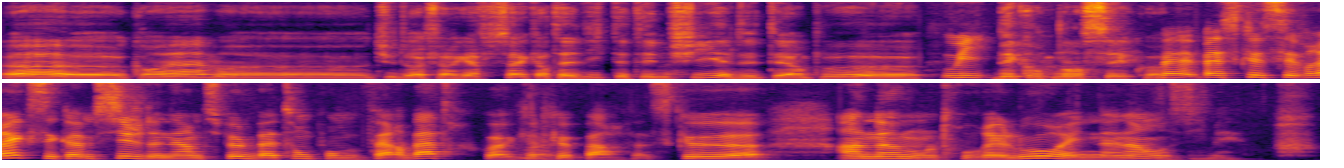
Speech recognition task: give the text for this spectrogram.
Ah, euh, quand même, euh, tu dois faire gaffe, ça. Quand t'as dit que t'étais une fille, elles étaient un peu euh, oui. décontenancées, quoi. Bah, parce que c'est vrai que c'est comme si je donnais un petit peu le bâton pour me faire battre, quoi, quelque part. Parce que un homme, on le trouverait lourd, et une nana, on se dit, mais, pff,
